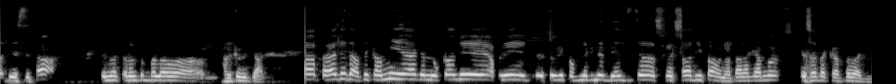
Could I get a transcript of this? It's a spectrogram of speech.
ਆਦੇਸ਼ ਦਿੱਤਾ ਤੇ ਮੈਂ ਤੁਰੰਤ ਮਤਲਬ ਅਹ, ਹਰਕਤ ਵਿੱਚ ਆ ਗਿਆ। ਪਹਿਲ ਦੇ ਆਧਾਰ ਤੇ ਕੰਮ ਹੀ ਹੈ ਕਿ ਲੋਕਾਂ ਦੇ ਆਪਣੇ ਪਬਲਿਕ ਦੇ ਦਿਲ 'ਚ ਸੁਰੱਖਿਆ ਦੀ ਭਾਵਨਾ ਪੈਦਾ ਕਰਨਾ ਇਹ ਸਾਡਾ ਕਰਤੱਵ ਹੈ ਜੀ।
